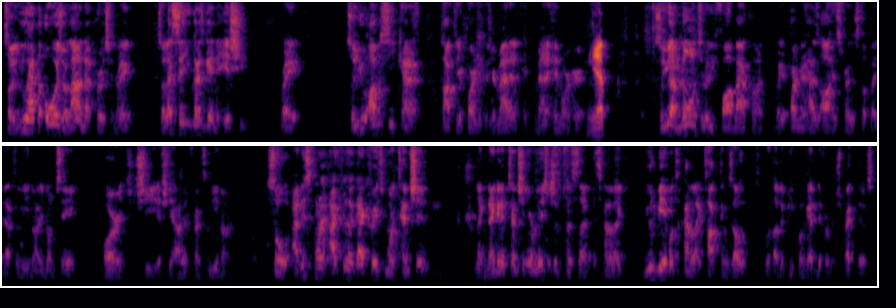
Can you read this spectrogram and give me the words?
so you have to always rely on that person, right? So let's say you guys get in an issue, right? So you obviously can't talk to your partner because you're mad at mad at him or her. Yep. So you have no one to really fall back on, but your partner has all his friends and stuff like that to lean on. You know what I'm saying? Or she, if she has her friends to lean on. So at this point, I feel like that creates more tension, like negative tension in your relationship, because like it's kind of like you'd be able to kind of like talk things out with other people and get different perspectives,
